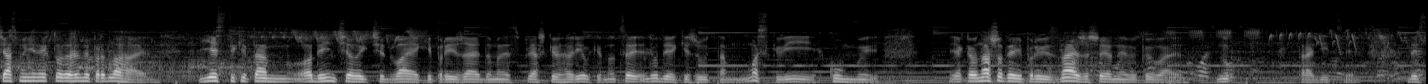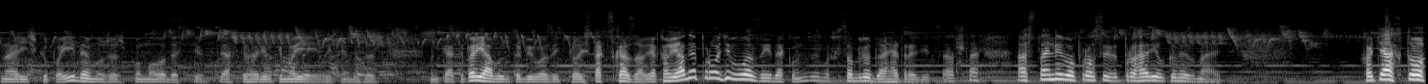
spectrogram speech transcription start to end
Зараз мені ніхто навіть не предлагає. Є тільки там один чоловік чи два, які приїжджають до мене з пляшкою горілки. Ну це люди, які живуть там в Москві, Куми. Я кажу, на що ти її привіз? Знаєш, що я не випиваю. Ну, традиція. Десь на річку поїдемо, вже ж по молодості, пляшку горілки моєї вип'ємо. Він каже, тепер я буду тобі возити, колись так сказав. Я кажу, я не проти вози, так він соблюдає традицію. Оста... Остальні вопроси про горілку не знають. Хоча хто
